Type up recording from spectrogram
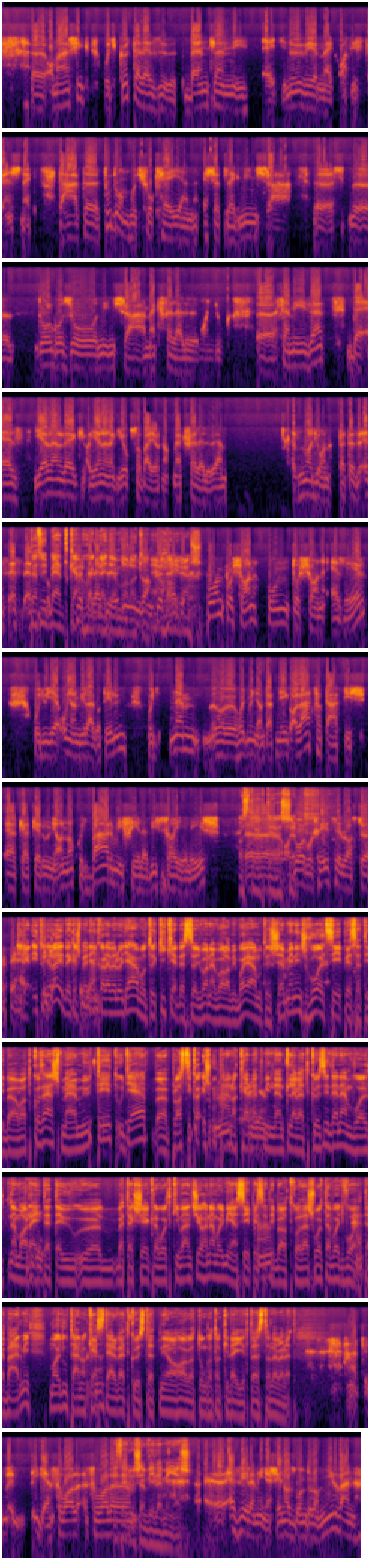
A másik, hogy kötelező bent lenni egy nővérnek, asszisztensnek. Tehát tudom, hogy sok helyen esetleg nincs rá dolgozó, nincs rá megfelelő mondjuk személyzet, de ez jelenleg a jelenlegi jogszabályoknak megfelelően ez nagyon, tehát ez, ez, ez, ez Tehát, hogy bent kell, hogy kötelező, legyen valaki. Így van, kötelező. Pontosan, pontosan ezért, hogy ugye olyan világot élünk, hogy nem, hogy mondjam, tehát még a látszatát is el kell kerülni annak, hogy bármiféle visszaélés Az az orvos részéről az történhet. Igen, itt ugye nagyon érdekes, mert Igen. Éka level, hogy elmondta, hogy kikérdezte, hogy van-e valami baj, elmondta, hogy semmi nincs, volt szépészeti beavatkozás, melműtét, ugye, plastika, és utána kellett igen. mindent levetközni, de nem volt, nem a rejtetejű betegségekre volt kíváncsi, hanem hogy milyen szépészeti beavatkozás volt-e, vagy volt-e bármi, majd utána kezdte el vetköztetni a hallgatónkat, aki leírta ezt a levelet. Hát igen, szóval... szóval Ez erősen véleményes. Ez véleményes, én azt gondolom. Nyilván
